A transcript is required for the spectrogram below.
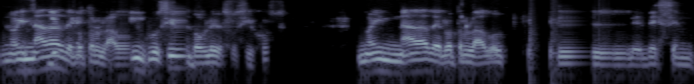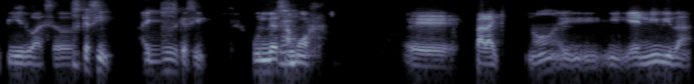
no hay nada del otro lado, inclusive el doble de sus hijos. No hay nada del otro lado que le dé sentido a ese. Es que sí, hay cosas que sí. Un desamor. Eh, para ¿no? Y, en mi vida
